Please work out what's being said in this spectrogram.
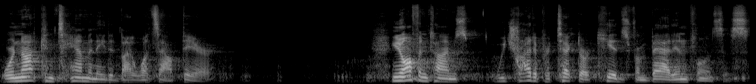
We're not contaminated by what's out there. You know, oftentimes we try to protect our kids from bad influences.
